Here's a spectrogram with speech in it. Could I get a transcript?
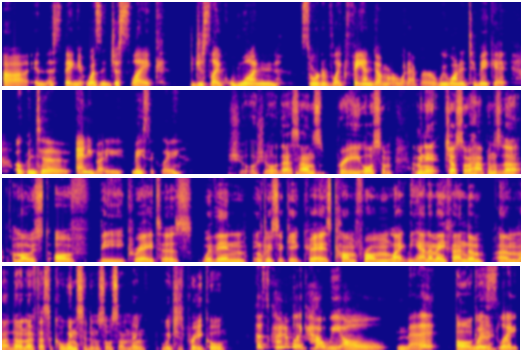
uh, in this thing. It wasn't just like just like one sort of like fandom or whatever. We wanted to make it open to anybody, basically. Sure, sure. That sounds pretty awesome. I mean, it just so happens that most of the creators within Inclusive Geek Creators come from like the anime fandom. Um, I don't know if that's a coincidence or something, which is pretty cool. That's kind of like how we all met. Oh, okay. Was like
